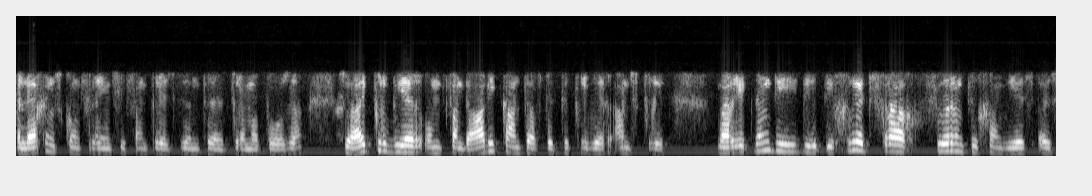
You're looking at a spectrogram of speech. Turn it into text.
beleggingskonferensie van president uh, Ramaphosa. So hy probeer om van daardie kant af dit te probeer aanspreek. Maar ek dink die die die groot vraag vorentoe gaan wees is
